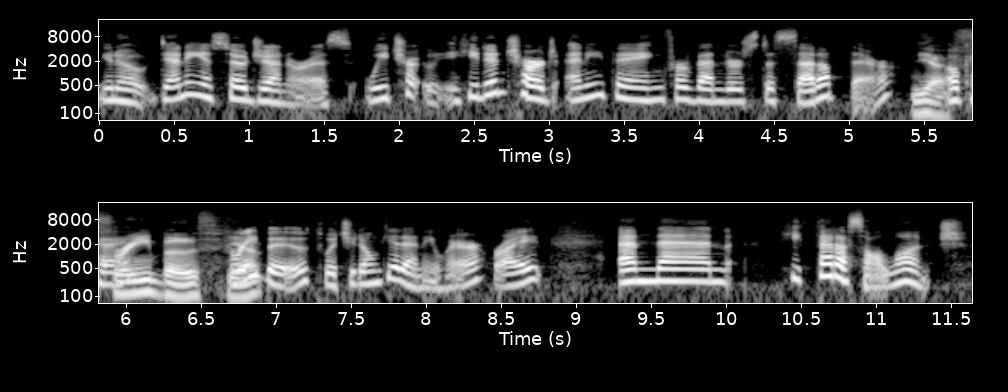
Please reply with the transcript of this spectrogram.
you know, Denny is so generous. We char- he didn't charge anything for vendors to set up there. Yeah, Okay. free booth. free yep. booth, which you don't get anywhere, right? And then he fed us all lunch.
